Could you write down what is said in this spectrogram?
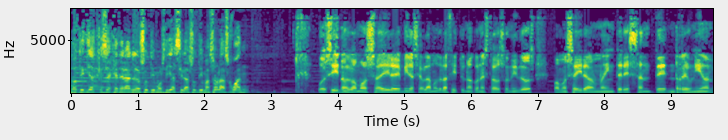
Noticias que se generan en los últimos días y las últimas horas, Juan. Pues sí, nos vamos a ir, eh, mira, si hablamos de la aceituna con Estados Unidos, vamos a ir a una interesante reunión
